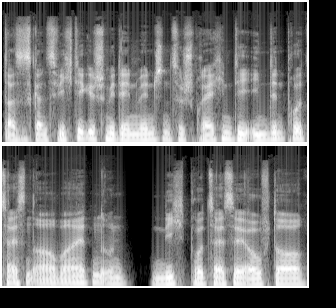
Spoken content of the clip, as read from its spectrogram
dass es ganz wichtig ist, mit den Menschen zu sprechen, die in den Prozessen arbeiten und nicht Prozesse auf der,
